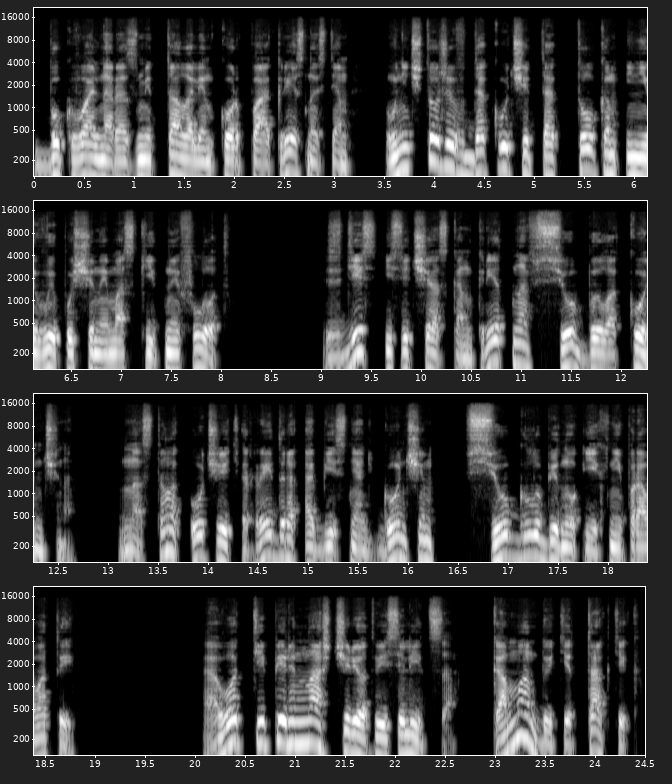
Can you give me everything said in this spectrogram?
буквально разметала линкор по окрестностям, уничтожив до кучи так толком и не выпущенный москитный флот. Здесь и сейчас конкретно все было кончено. Настала очередь рейдера объяснять гончим всю глубину их неправоты. А вот теперь наш черед веселиться. «Командуйте, тактик!»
